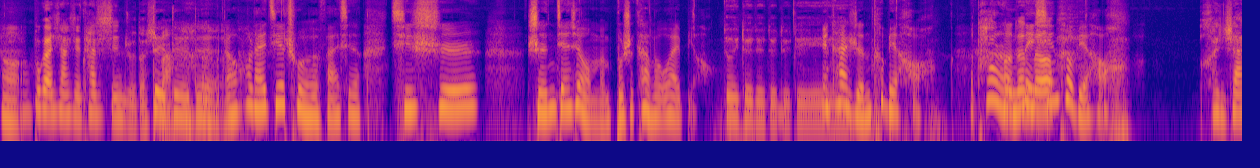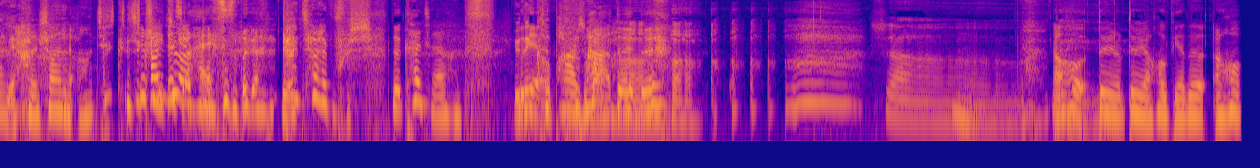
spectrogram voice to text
嗯，不敢相信他是新主的，是对吧？对对对，然后后来接触了，发现其实。神拣选我们不是看了外表，对对对对对对，因为他人特别好，他人内心特别好，很善良，很善良，就是就是一个小孩子的感觉。看，起来不是，对，看起来很有点可怕是吧？对对。是啊，嗯 然后对对，然后别的，然后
